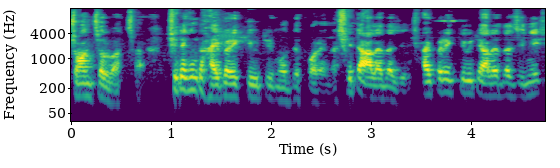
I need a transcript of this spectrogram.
চঞ্চল বাচ্চা, সেটা কিন্তু হাইপার অ্যাক্টিভিটির মধ্যে পড়ে না, সেটা আলাদা জিনিস। হাইপার অ্যাক্টিভিটি আলাদা জিনিস,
